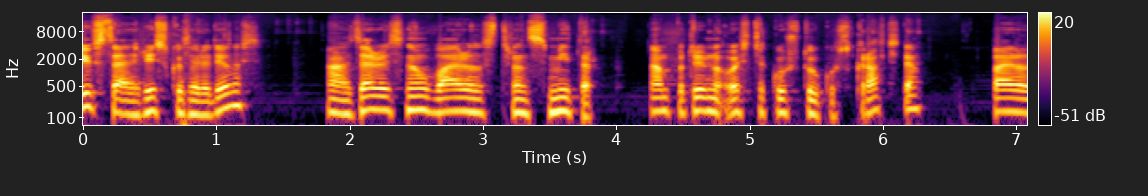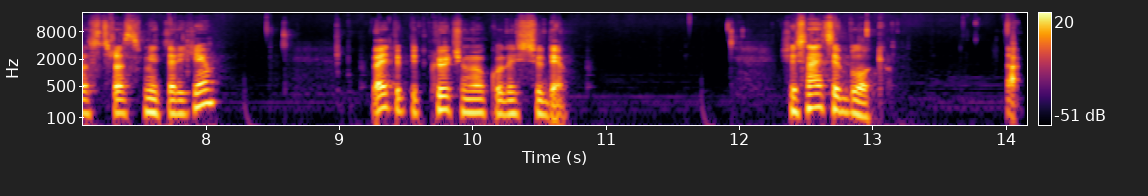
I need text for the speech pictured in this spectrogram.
І все, різко зарядилось. А, there is no wireless transmitter. Нам потрібно ось таку штуку скрафтити. Wireless transmitter є. Давайте підключимо кудись сюди. 16 блоків. Так.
